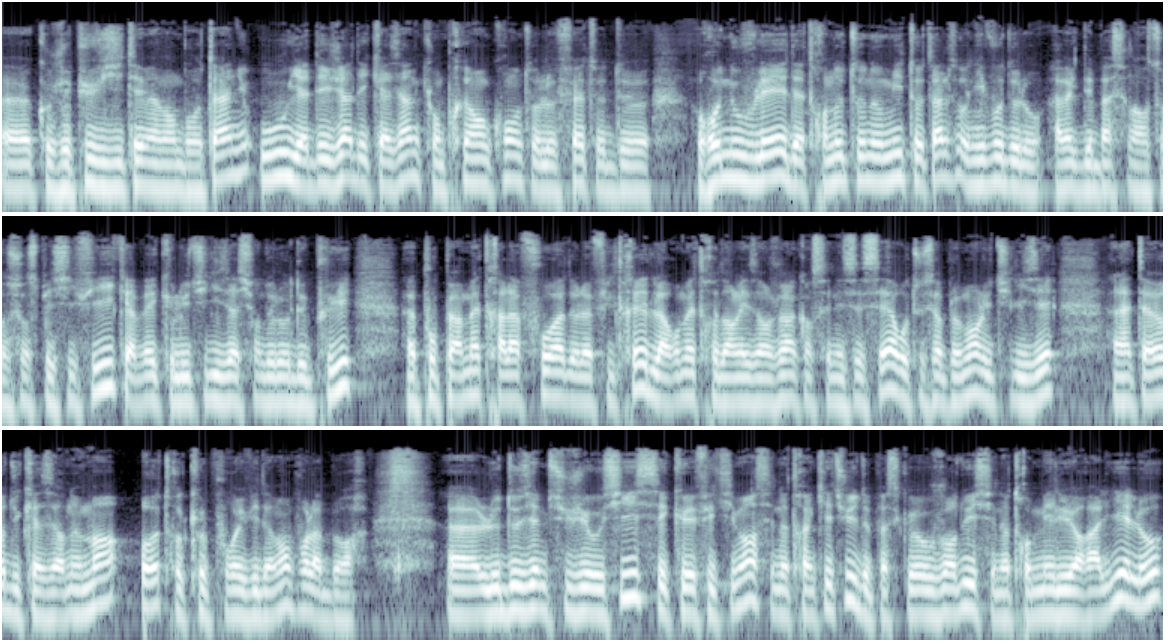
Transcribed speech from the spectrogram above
euh, que j'ai pu visiter même en Bretagne, où il y a déjà des casernes qui ont pris en compte le fait de renouveler, d'être en autonomie totale au niveau de l'eau, avec des bassins de rétention spécifiques, avec l'utilisation de l'eau de pluie, euh, pour permettre à la fois de la filtrer, de la remettre dans les engins quand c'est nécessaire, ou tout simplement l'utiliser à l'intérieur du casernement, autre que pour évidemment pour la boire. Euh, le deuxième sujet aussi, c'est qu'effectivement, c'est notre inquiétude, parce qu'aujourd'hui, c'est notre meilleur allié, l'eau,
